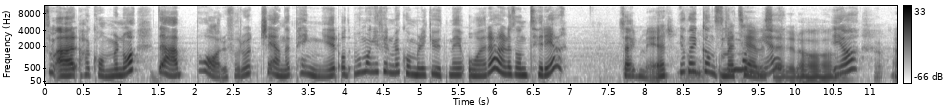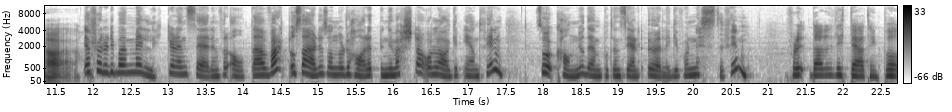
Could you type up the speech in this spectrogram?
som er, har kommer nå, det er bare for å tjene penger. Og hvor mange filmer kommer de ikke ut med i året? Er det sånn tre? Sikkert mer. Ja, det er ganske Med mange. TV-serier og Ja. Ja, ja, ja. Jeg føler de bare melker den serien for alt det er verdt. Og så er det jo sånn når du har et univers da, og lager én film, så kan jo den potensielt ødelegge for neste film. Fordi det er litt det jeg har tenkt på.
